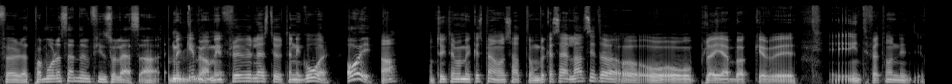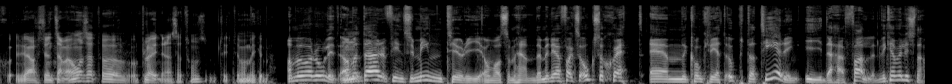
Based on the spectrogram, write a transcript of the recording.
för ett par månader sedan. Den finns att läsa. Mycket bra. Min fru läste ut den igår. Oj! Ja. Hon tyckte det var mycket spännande. Hon, satt, hon brukar sällan sitta och, och, och plöja böcker. eh, Inte för att hon... Ja, strunt samma. Hon satt och och plöjde den så att hon tyckte det var mycket bra. Ja men vad roligt. Ja Mm. men där finns ju min teori om vad som hände. Men det har faktiskt också skett en konkret uppdatering i det här fallet. Vi kan väl lyssna.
